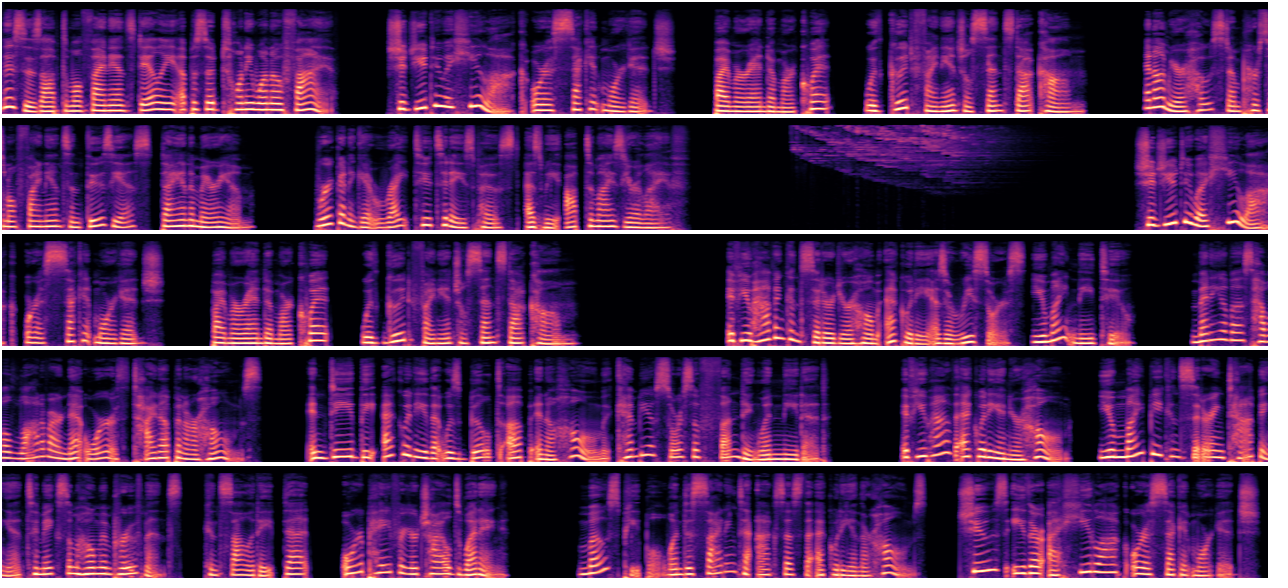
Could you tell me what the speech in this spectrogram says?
This is Optimal Finance Daily, episode 2105. Should you do a HELOC or a second mortgage? By Miranda Marquit with GoodFinancialSense.com. And I'm your host and personal finance enthusiast, Diana Merriam. We're going to get right to today's post as we optimize your life. Should you do a HELOC or a second mortgage? By Miranda Marquit with goodfinancialsense.com. If you haven't considered your home equity as a resource, you might need to. Many of us have a lot of our net worth tied up in our homes. Indeed, the equity that was built up in a home can be a source of funding when needed. If you have equity in your home, you might be considering tapping it to make some home improvements, consolidate debt, or pay for your child's wedding. Most people, when deciding to access the equity in their homes, choose either a HELOC or a second mortgage.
